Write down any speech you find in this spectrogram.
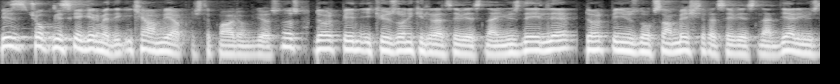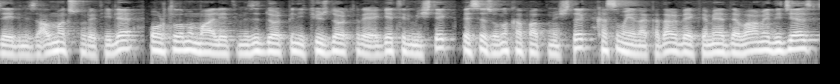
Biz çok riske girmedik. İki hamle yapmıştık malum biliyorsunuz. 4212 lira seviyesinden %50, 4195 lira seviyesinden diğer %50'mizi almak suretiyle ortalama maliyetimizi 4204 liraya getirmiştik ve sezonu kapatmıştık. Kasım ayına kadar beklemeye devam edeceğiz.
